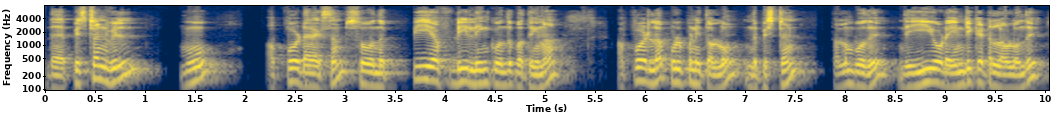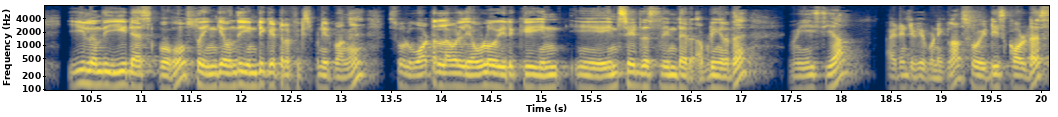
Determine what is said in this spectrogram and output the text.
the piston will move upward direction so இந்த PFD link வந்து பார்த்தீங்கன்னா அப்வர்டில் புல் பண்ணி தள்ளும் இந்த பிஸ்டன் தள்ளும்போது இந்த ஈயோட இண்டிகேட்டர் லெவல் வந்து e ஈலேருந்து இ e டேஸ்க்கு போகும். ஸோ இங்கே வந்து இண்டிகேட்டரை ஃபிக்ஸ் பண்ணியிருப்பாங்க ஸோ வாட்டர் லெவல் எவ்வளோ இருக்குது இன் இன்சைட் த சிலிண்டர் அப்படிங்கிறத நம்ம ஈஸியாக ஐடென்டிஃபை பண்ணிக்கலாம். So it is called as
